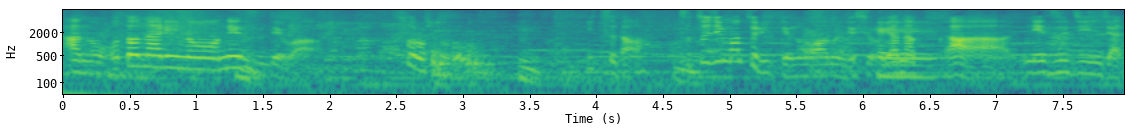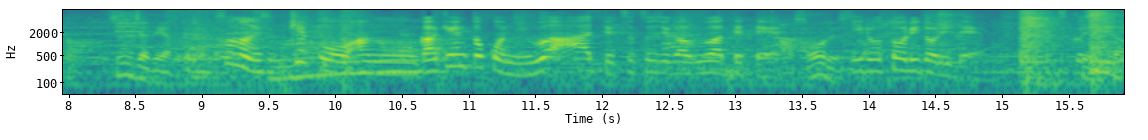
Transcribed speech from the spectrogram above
あのお隣の根津では、そろそろ？んうん、いつだ？うん。つつじ祭りっていうのがあるんですよ。へー。谷中あ根津神社の。神社でやってるんだ。そうなんです結構あの崖のとこにうわーってツツジが植わっててあそうですか。色とりどりで美しいです。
